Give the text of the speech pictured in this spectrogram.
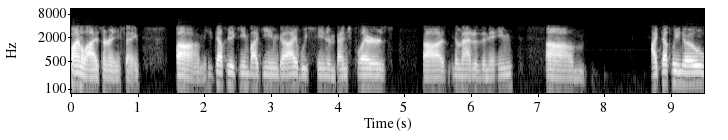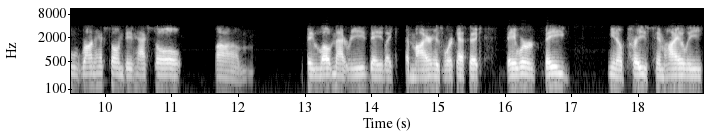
finalized or anything. Um, he's definitely a game by game guy. We've seen him bench players, uh, no matter the name. Um, I definitely know Ron Hextall and Dave Hakstol. Um, they love Matt Read. They like admire his work ethic. They were they, you know, praised him highly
